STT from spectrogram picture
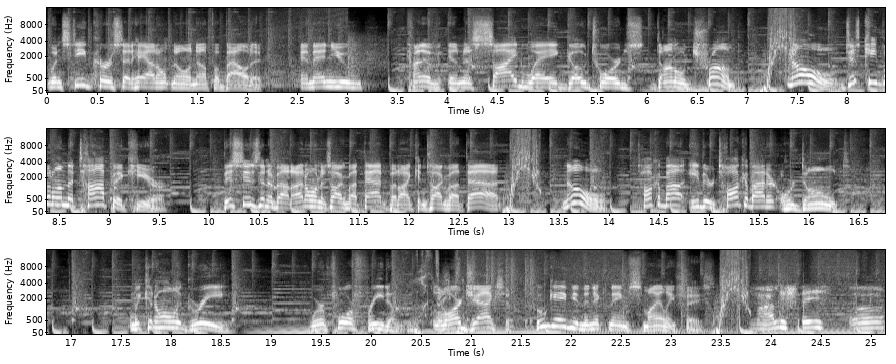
when Steve Kerr said, Hey, I don't know enough about it. And then you kind of, in a side way, go towards Donald Trump. No, just keep it on the topic here. This isn't about, I don't want to talk about that, but I can talk about that. No, talk about either talk about it or don't. We can all agree we're for freedom. Lamar Jackson, who gave you the nickname Smiley Face? Smiley face? Uh,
